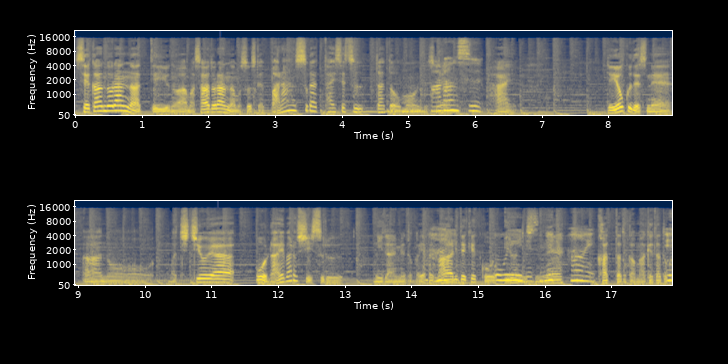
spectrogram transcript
セカンドランナーっていうのは、まあ、サードランナーもそうですけどバランスが大切だと思うんですね。バランス。はい。でよくですねあの、まあ、父親をライバル視する2代目とかやっぱり周りで結構多いでいるんですすねね,、はい。勝ったとか負けたとかえ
